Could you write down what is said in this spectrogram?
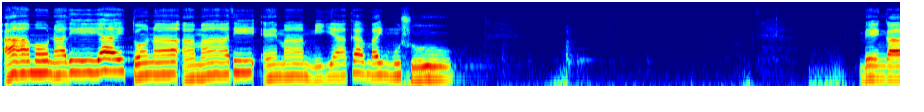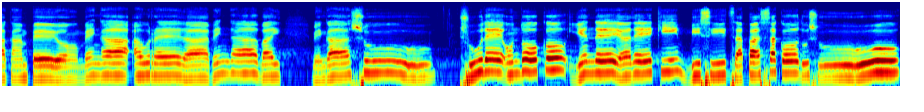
Amonadi aitona amadi eman milaka bai musu. Venga campeón, venga aurrera, venga bai, venga zu. Zude ondoko jendearekin bizitza pasako duzu.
